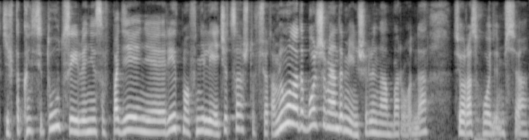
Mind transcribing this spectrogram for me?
каких-то конституций или несовпадения ритмов не лечится, что все там, ему надо больше, мне надо меньше, или наоборот, да, все, расходимся.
